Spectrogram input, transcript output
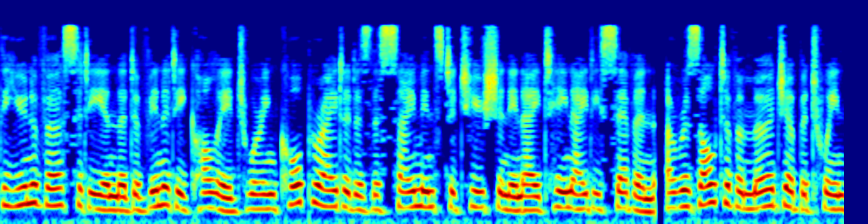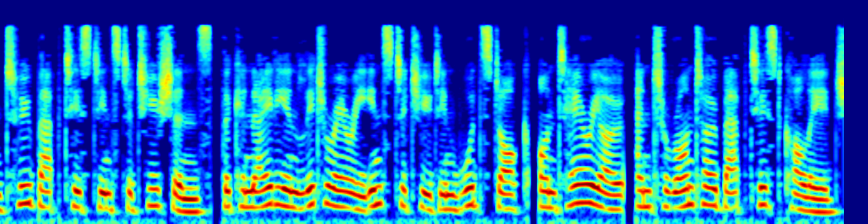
The university and the Divinity College were incorporated as the same institution in 1887, a result of a merger between two Baptist institutions, the Canadian Literary Institute in Woodstock, Ontario, and Toronto Baptist College.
